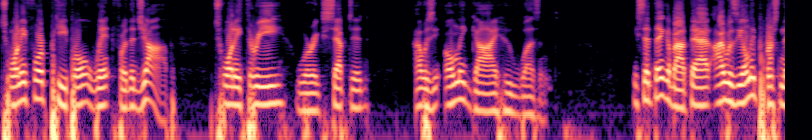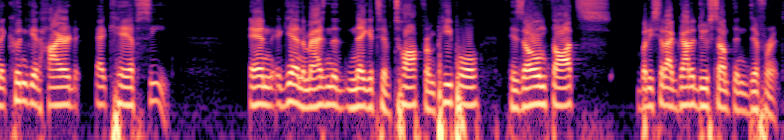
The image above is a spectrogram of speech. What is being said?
24 people went for the job. 23 were accepted. I was the only guy who wasn't. He said, Think about that. I was the only person that couldn't get hired at KFC. And again, imagine the negative talk from people, his own thoughts. But he said, I've got to do something different.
